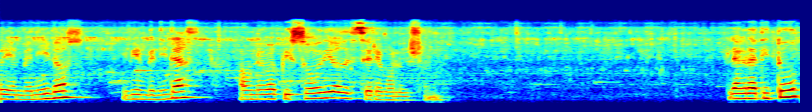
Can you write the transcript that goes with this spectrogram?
bienvenidos y bienvenidas a un nuevo episodio de Ser Evolution. La gratitud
